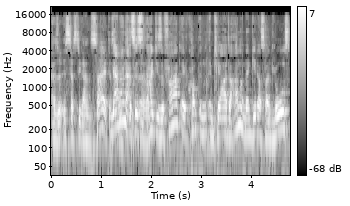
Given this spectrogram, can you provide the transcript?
Also ist das die ganze Zeit? Das Nein, nein, nein, es ist äh, halt diese Fahrt, er kommt im, im Theater an und dann geht das halt los.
